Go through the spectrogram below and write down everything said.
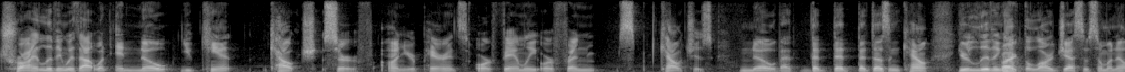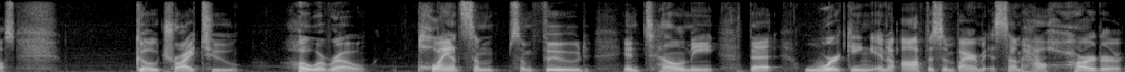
try living without one. And no, you can't couch surf on your parents or family or friends' couches. No, that that that, that doesn't count. You're living Right. off the largesse of someone else. Go try to hoe a row, plant some some food, and tell me that working in an office environment is somehow harder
